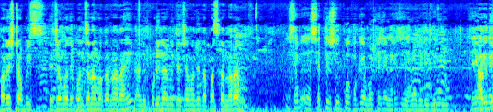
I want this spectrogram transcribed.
फॉरेस्ट ऑफिस त्याच्यामध्ये पंचनामा करणार आहे आणि पुढील आम्ही त्याच्यामध्ये तपास करणार आहोत. सर सतीश उर्फ खोक्या भोसल्याच्या घराची झाडाझडी केली अगदी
